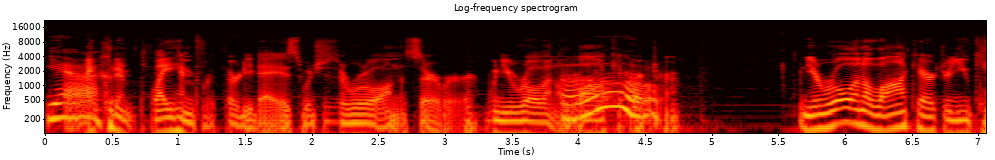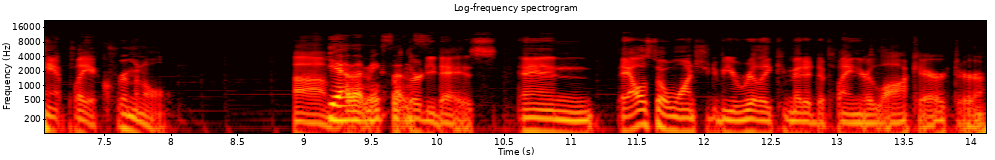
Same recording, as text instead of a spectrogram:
Yeah. I couldn't play him for 30 days, which is a rule on the server when you roll in a law Oh. character. When you roll in a law character, you can't play a criminal. Um, Yeah, that makes sense. 30 days. And they also want you to be really committed to playing your law character.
